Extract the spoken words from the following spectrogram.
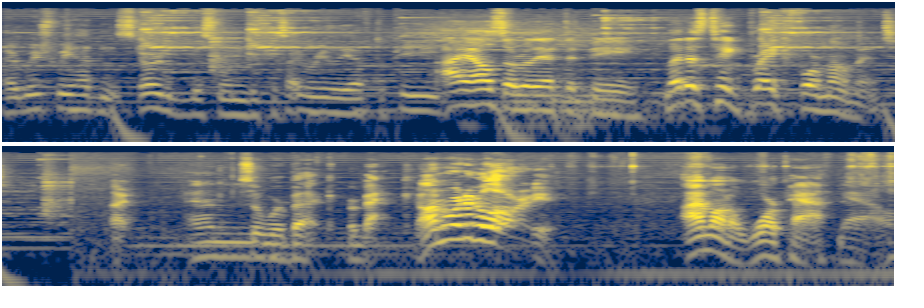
I wish we hadn't started this one because I really have to pee. I also really have to pee. Let us take break for a moment. Alright, and So we're back. we're back. Onward to glory! I'm on a warpath now.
